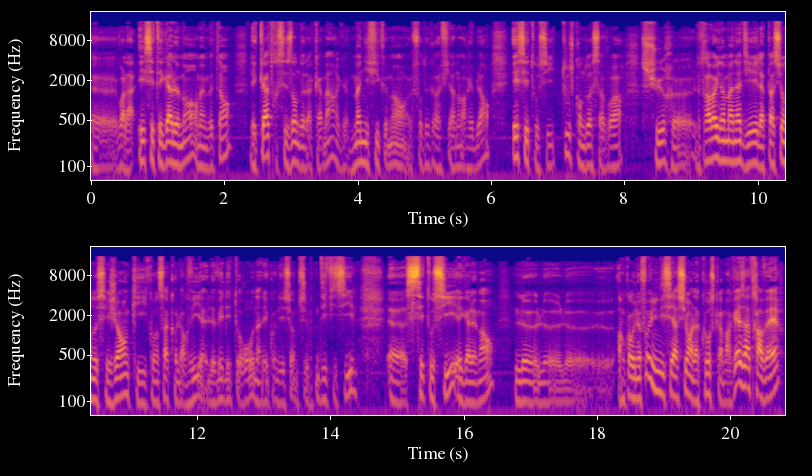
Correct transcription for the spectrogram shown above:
Euh, voilà. Et c'est également, en même temps, les quatre saisons de la Camargue, magnifiquement euh, photographiées en noir et blanc. Et c'est aussi tout ce qu'on doit savoir sur le travail d'un manadier, la passion de ces gens qui consacrent leur vie à élever des taureaux dans des conditions absolument difficiles. c'est aussi également, le, encore une fois, une initiation à la course camarguaise à travers,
